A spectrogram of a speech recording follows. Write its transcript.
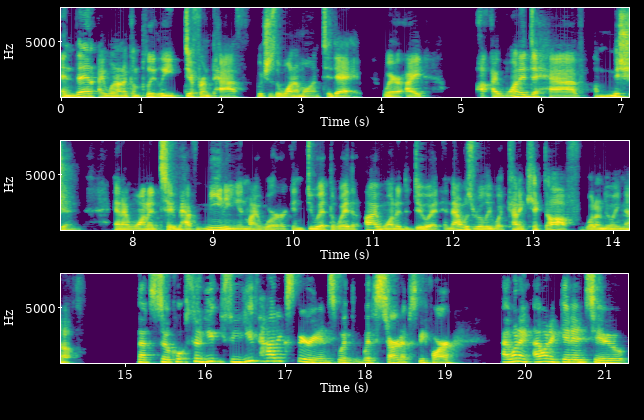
And then I went on a completely different path, which is the one I'm on today, where I I wanted to have a mission and I wanted to have meaning in my work and do it the way that I wanted to do it. And that was really what kind of kicked off what I'm doing now. That's so cool. So you so you've had experience with with startups before. I want to I want to get into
